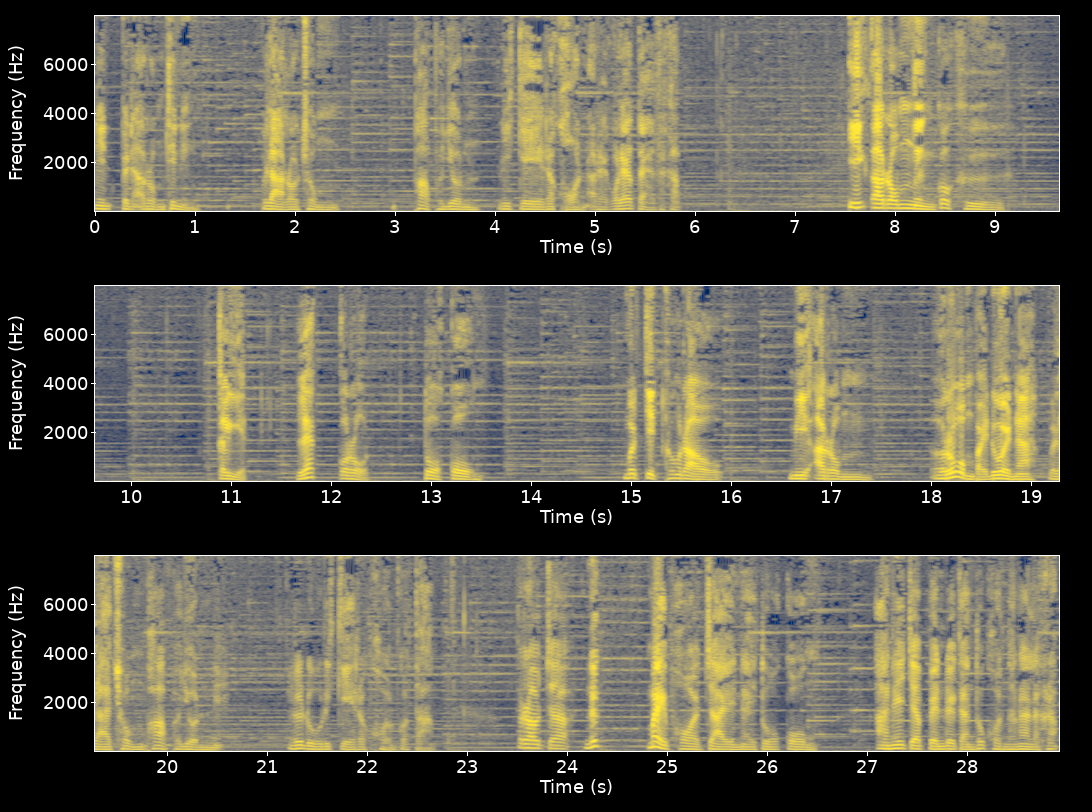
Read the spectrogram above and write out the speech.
นี่เป็นอารมณ์ที่หนึ่งเวลาเราชม ภาพยนตร์ลิเกละครอะไรก็แล้วแต่นะครับ อีกอารมณ์หนึ่งก็คือ เกลียดและโกรธตัวโกง เมื่อจิตของเรามีอารมณ์ร่วมไปด้วยนะ เวลาชมภาพยนตร์เนี่ยหรือดูลิเกละครก็ตาม เราจะนึกไม่พอใจในตัวโกง อันนี้จะเป็นด้วยกันทุกคนเท่านั้นแหละครับ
